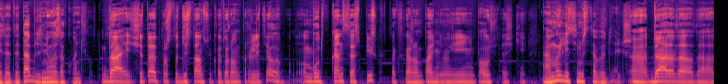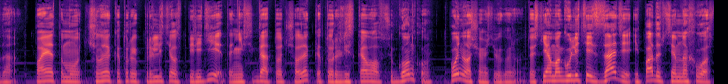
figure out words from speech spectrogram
этот этап для него закончился. Да, и считают просто дистанцию, которую он пролетел, он будет в конце списка, так скажем, по дню, и не получит очки. А мы летим с тобой дальше. А, да, да, да, да, да. Поэтому человек, который прилетел впереди, это не всегда тот человек, который рисковал всю гонку, Понял, о чем я тебе говорю? То есть я могу лететь сзади и падать всем на хвост,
